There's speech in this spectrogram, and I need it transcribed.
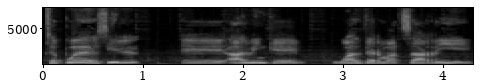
se puede decir, eh, Alvin, que Walter Mazzarri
